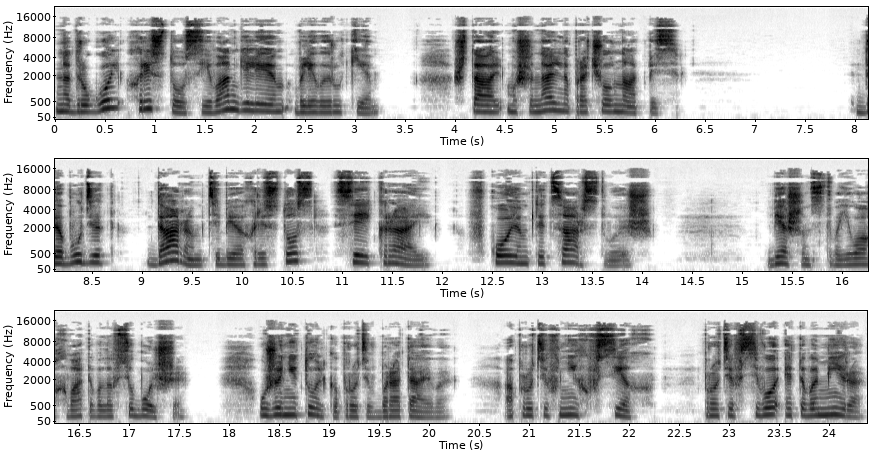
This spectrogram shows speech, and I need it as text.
на другой — Христос с Евангелием в левой руке. Шталь машинально прочел надпись «Да будет даром тебе, Христос, сей край, в коем ты царствуешь». Бешенство его охватывало все больше. Уже не только против Боротаева, а против них всех, против всего этого мира,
